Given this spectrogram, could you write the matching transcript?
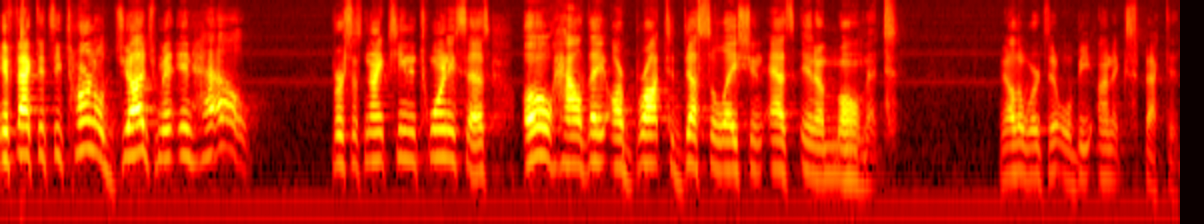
In fact, it's eternal judgment in hell. Verses 19 and 20 says, Oh, how they are brought to desolation as in a moment. In other words, it will be unexpected.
